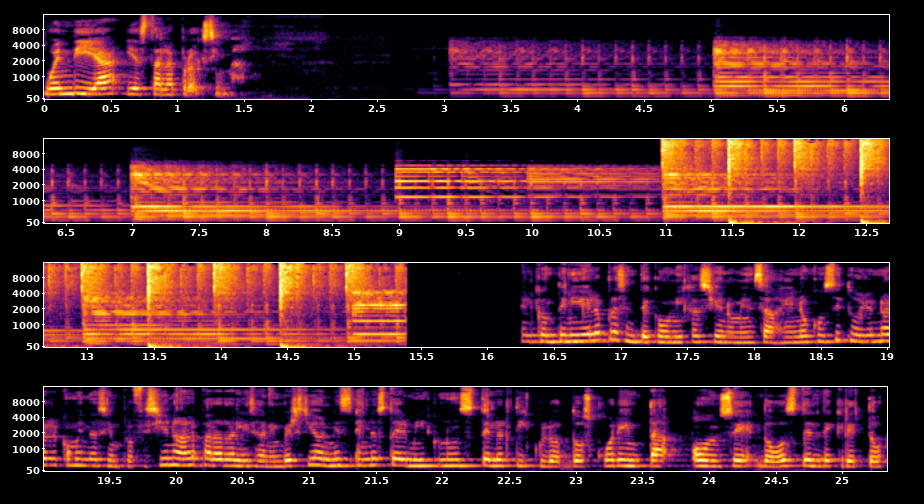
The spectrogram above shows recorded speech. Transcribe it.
Buen día y hasta la próxima. Contenido de la presente comunicación o mensaje no constituye una recomendación profesional para realizar inversiones en los términos del artículo 240.11.2 del decreto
